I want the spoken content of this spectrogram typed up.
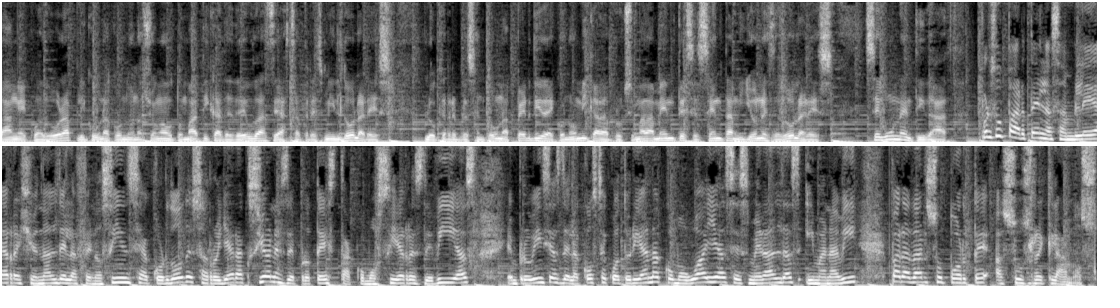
Ban Ecuador aplicó una condonación automática de deudas de hasta 3 mil dólares, lo que representó una pérdida económica de aproximadamente 60 millones de dólares, según la entidad. Por su parte, en la Asamblea Regional de la FENOCIN se acordó desarrollar acciones de protesta como cierres de vías en provincias de la costa ecuatoriana como Guayas, Esmeraldas y Manabí para dar soporte a sus reclamos.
